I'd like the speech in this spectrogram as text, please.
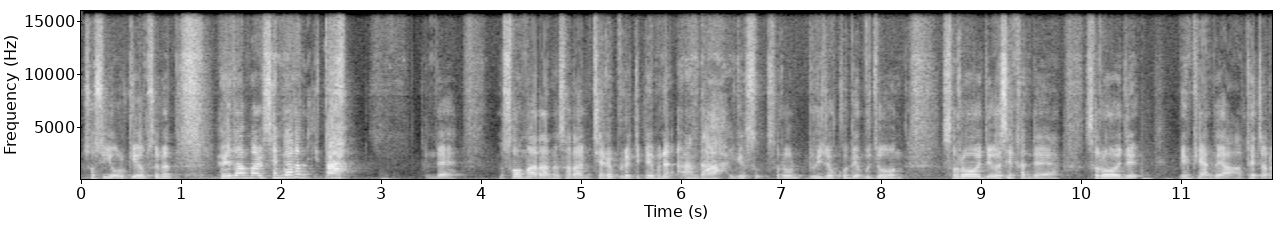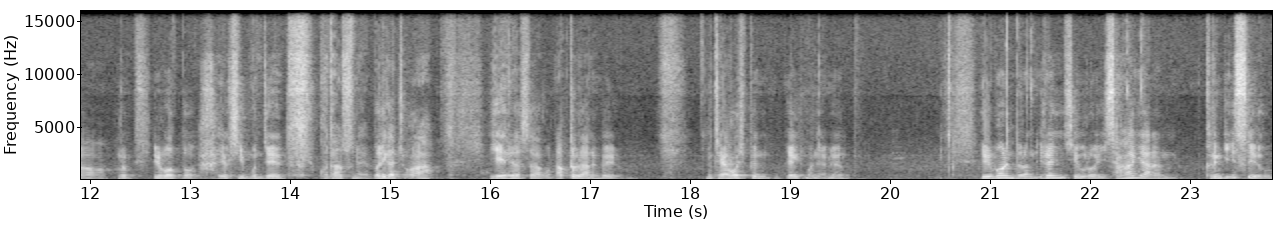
소식이 올 게 없으면 회담할 생각은 있다. 그런데 소마라는 사람이 죄를 뿌렸기 때문에 안 한다. 이게 서, 로 누이 좋고 매부 좋은 서로 이제 어색한데 서로 이제 면피한 거야. 됐잖아. 그럼 일본도 아, 역시 문재인 고단수네. 머리가 좋아. 이해를 해서 하고 납득을 하는 거예요. 제가 하고 싶은 얘기는 뭐냐면 일본인들은 이런 식으로 이상하게 하는 그런 게 있어요.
